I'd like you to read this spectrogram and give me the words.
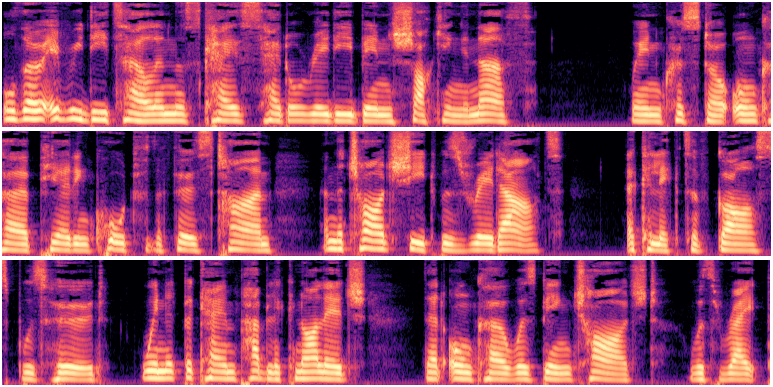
Although every detail in this case had already been shocking enough, when Christo Onke appeared in court for the first time and the charge sheet was read out, a collective gasp was heard when it became public knowledge that Onke was being charged with rape.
